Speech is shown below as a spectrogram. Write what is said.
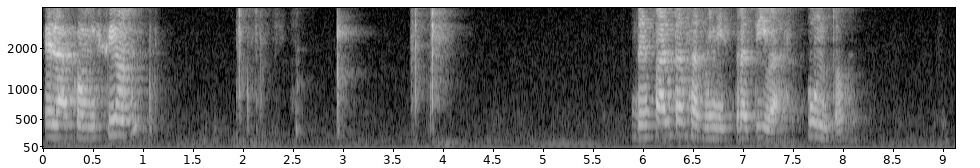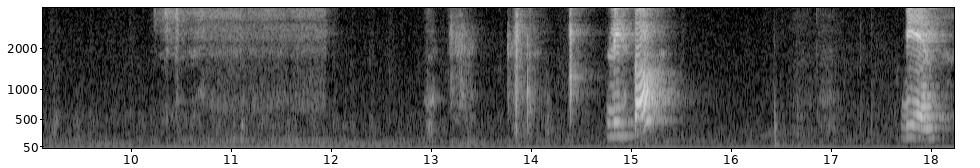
de la comisión de faltas administrativas. Punto. ¿Listo? Bien.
